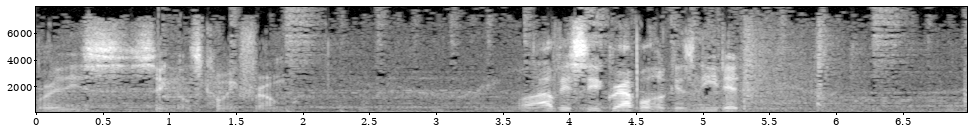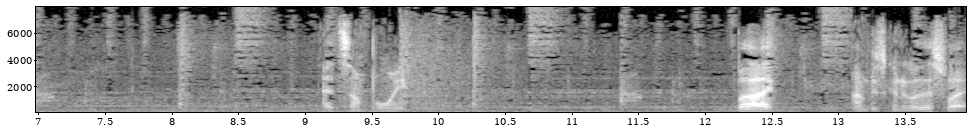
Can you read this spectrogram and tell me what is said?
Where are these signals coming from? Well, obviously a grapple hook is needed. At some point. But, I'm just gonna go this way.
